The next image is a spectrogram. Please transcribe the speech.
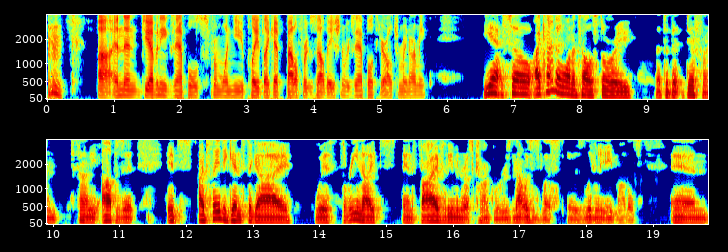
uh, and then, do you have any examples from when you played like at Battle for Salvation, for example, with your Ultramarine army? Yeah, so I kind of want to tell a story that's a bit different. It's kind of the opposite. It's I played against a guy with three knights and five Leman Russ Conquerors, and that was his list. It was literally eight models. And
